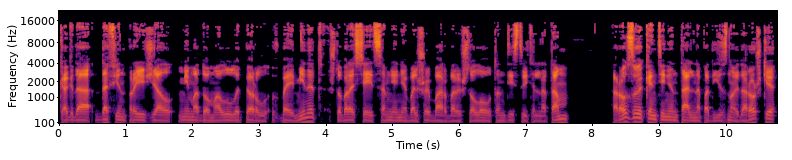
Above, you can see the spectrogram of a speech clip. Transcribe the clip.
Когда дофин проезжал мимо дома Лулы Перл в Бэй-Минет, чтобы рассеять сомнения Большой Барбары, что Лоутон действительно там, розовый континенталь на подъездной дорожке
